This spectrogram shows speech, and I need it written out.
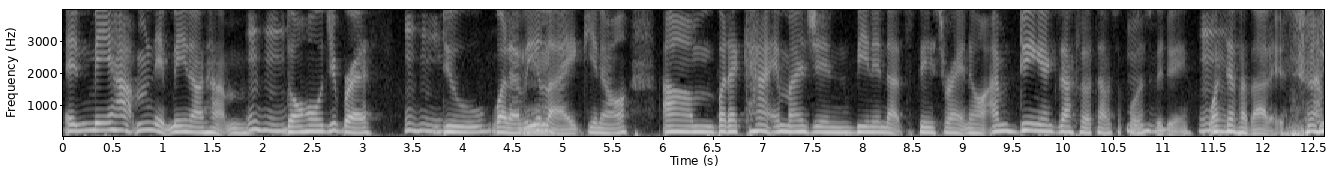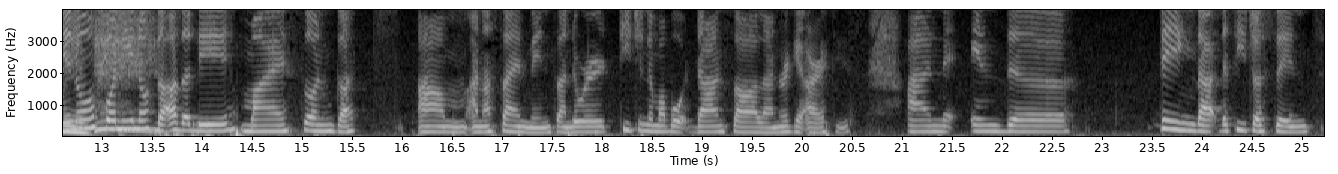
It may happen, it may not happen. Mm-hmm. Don't hold your breath. Mm-hmm. Do whatever you mm-hmm. like, you know. Um, but I can't imagine being in that space right now. I'm doing exactly what I'm supposed to be doing, whatever that is. I You mean, know, funny enough, the other day my son got um an assignment and they were teaching them about dancehall and reggae artists. And in the thing that the teacher sent,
